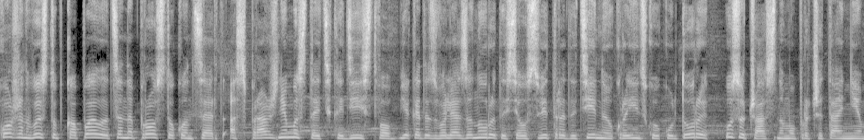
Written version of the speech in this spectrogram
Кожен виступ капели це не просто концерт, а справжнє мистецьке дійство, яке дозволяє зануритися у світ традиційної української культури у сучасному прочитанні.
